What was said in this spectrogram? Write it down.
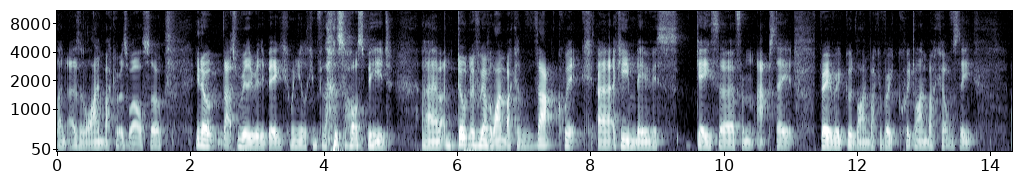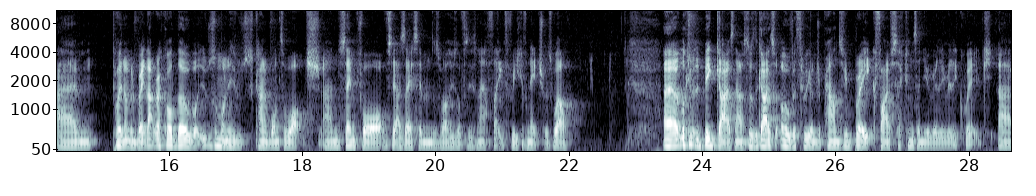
and as a linebacker as well. So, you know, that's really really big when you're looking for that sort of speed. Um, I don't know if we have a linebacker that quick. Uh, Akeem Davis Gaither from App State, very, very good linebacker, very quick linebacker. Obviously, um, Probably not going to break that record though, but it was someone who's kind of one to watch. And same for obviously Isaiah Simmons as well, who's obviously an athletic freak of nature as well. Uh, looking at the big guys now, so the guys over 300 pounds, if you break five seconds, then you're really, really quick. Uh,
